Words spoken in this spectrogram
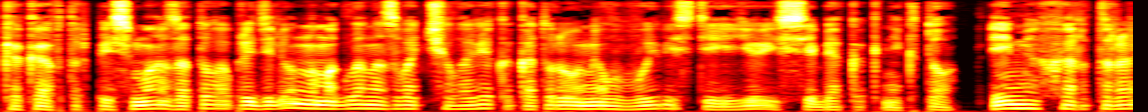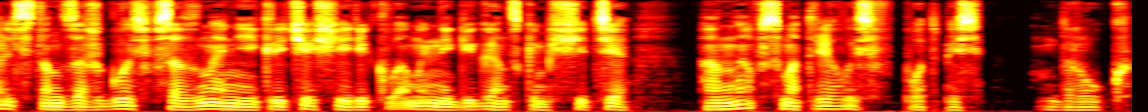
как автор письма, зато определенно могла назвать человека, который умел вывести ее из себя как никто. Имя Харт Ральстон зажглось в сознании кричащей рекламой на гигантском щите. Она всмотрелась в подпись «Друг».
